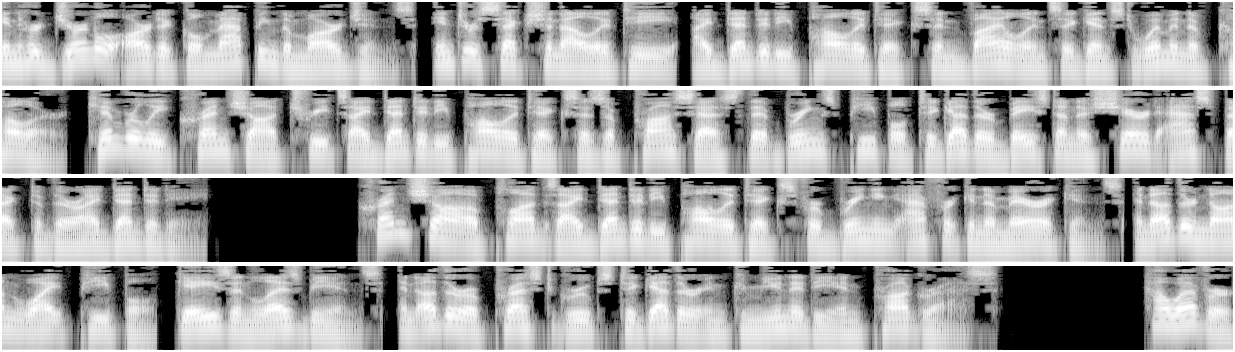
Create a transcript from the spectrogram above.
In her journal article Mapping the Margins, Intersectionality, Identity Politics and Violence Against Women of Color, Kimberlé Crenshaw treats identity politics as a process that brings people together based on a shared aspect of their identity. Crenshaw applauds identity politics for bringing African Americans and other non-white people, gays and lesbians, and other oppressed groups together in community and progress. However,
